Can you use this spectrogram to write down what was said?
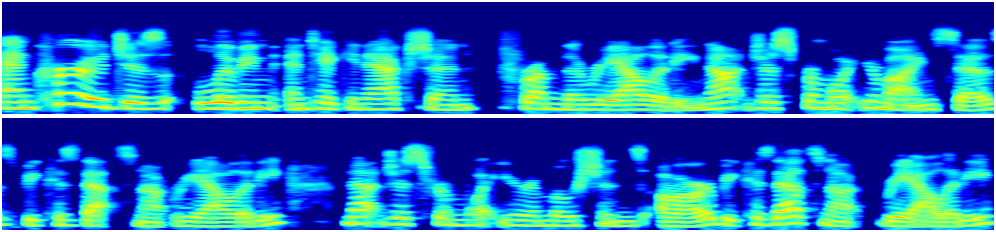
and courage is living and taking action from the reality, not just from what your mind says, because that's not reality, not just from what your emotions are, because that's not reality,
